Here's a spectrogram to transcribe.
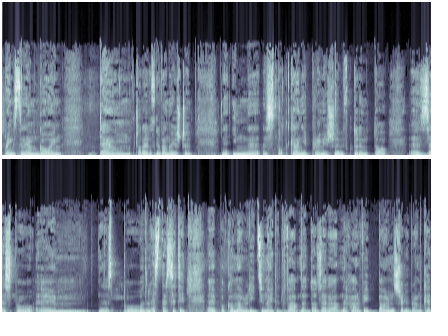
Springsteen, I'm going down. Wczoraj rozgrywano jeszcze inne spotkanie Premiership, w którym to e, zespół, zespół Leicester City e, pokonał Leeds United 2 do 0. Harvey Barnes strzelił bramkę,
